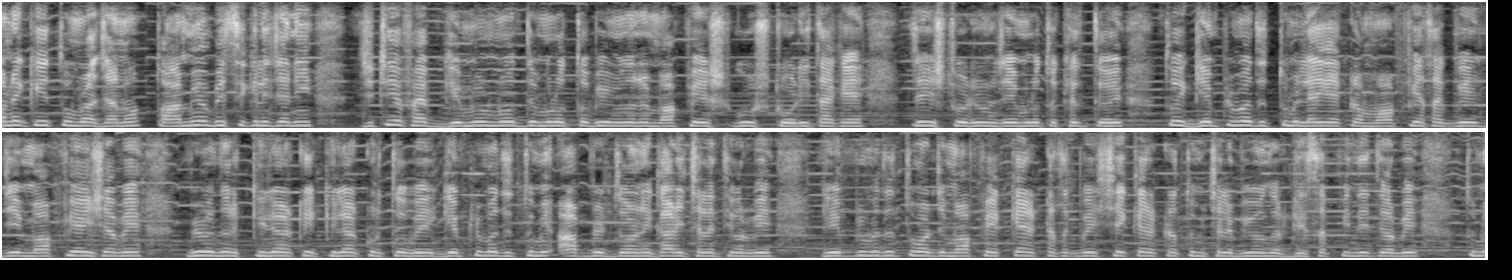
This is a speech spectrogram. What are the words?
অনেকেই তোমরা জানো, তো আমিও বেসিক্যালি জানি জিটিএ ফাইভ গেমের মধ্যে মূলত বিভিন্ন ধরনের মাফিয়া স্টোরি থাকে, যে স্টোরি অনুযায়ী মূলত খেলতে হয়। তো এই গেমটির মধ্যে তুমি লাগে একটা মাফিয়া থাকবে, যে মাফিয়া হিসাবে বিভিন্ন ধরনের কিলারকে কিলার করতে হবে। গেমটির মধ্যে তুমি আপডেট ধরনের গাড়ি চালাতে পারবে। গেমটির মধ্যে তোমার যে মাফিয়া ক্যারেক্টার থাকবে, সেই ক্যারেক্টার তুমি চাইলে বিভিন্ন ধরনের ড্রেস আপ কিনে পারবে। তুমি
